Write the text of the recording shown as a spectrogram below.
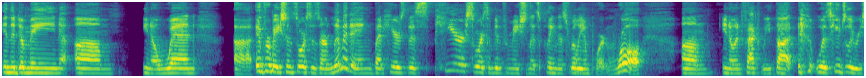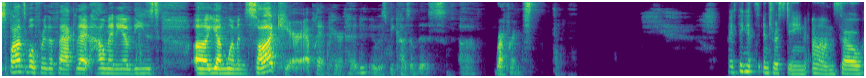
in the domain um, you know, when uh, information sources are limiting, but here's this peer source of information that's playing this really important role um, you know, in fact, we thought it was hugely responsible for the fact that how many of these uh, young women sought care at Planned Parenthood. It was because of this uh, reference. I think it's interesting. Um, so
